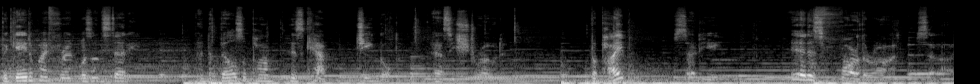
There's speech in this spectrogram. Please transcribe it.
The gait of my friend was unsteady, and the bells upon his cap jingled as he strode. The pipe? said he. It is farther on, said I.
